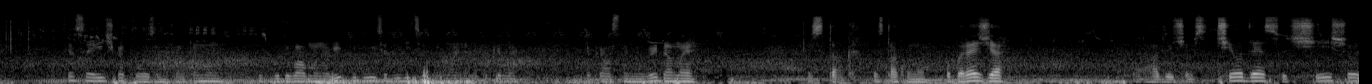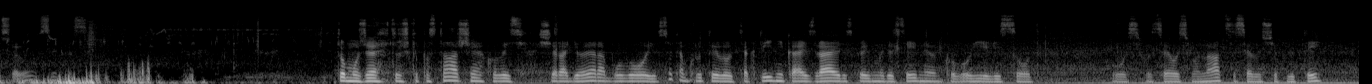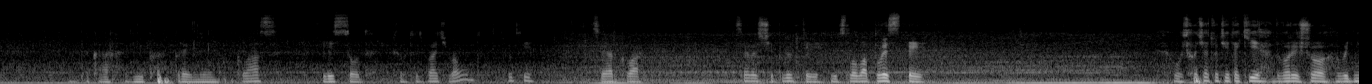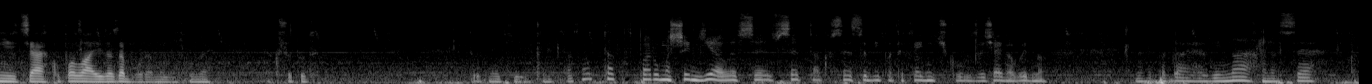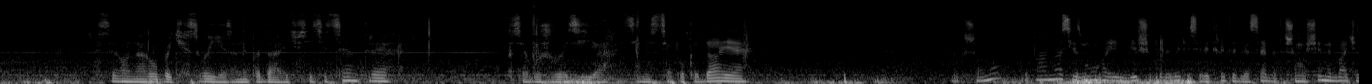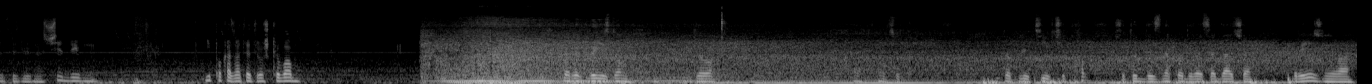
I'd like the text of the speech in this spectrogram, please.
Це все річка Козинка. Там хтось збудував моноліт, будується, дивіться, з нормальними такими прекрасними видами. Ось так. Ось так воно побережжя. Нагадує чимось чи Одесу, чи щось, але все красиво. Хто може трошки постарше, колись ще радіоера було, і все там крутило. Ця клініка ізраїльської медицини, онкології лісот. Ось, оце ось вона, це селище Плюти. Така VIP преміум клас. Лісот. Якщо хтось бачив, а от тут і церква. Селище Плюти. Від слова плести. Ось, хоча тут є такі двори, що видніються купола і за заборами їхніми. Так що тут, тут не тільки. Так, ну так, пару машин є, але все, все так, все собі потихенечку, звичайно, видно. Занепадає війна, вона все, все вона робить своє, занепадають всі ці центри. Вся буржуазія ці місця покидає. Так що, ну, а у нас є змога їх більше подивитися, відкрити для себе, те, що ми ще не бачили, це для нас ще дивно. І показати трошки вам перед виїздом до, до плютів читав, що тут десь знаходилася дача Брежнєва,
